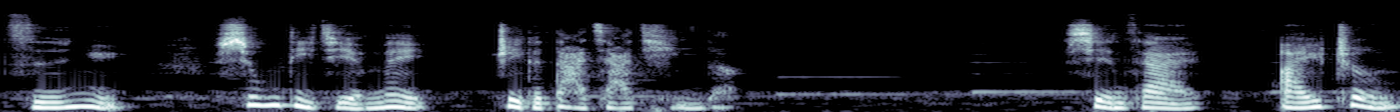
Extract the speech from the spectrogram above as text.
子女、兄弟姐妹这个大家庭的。现在，癌症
